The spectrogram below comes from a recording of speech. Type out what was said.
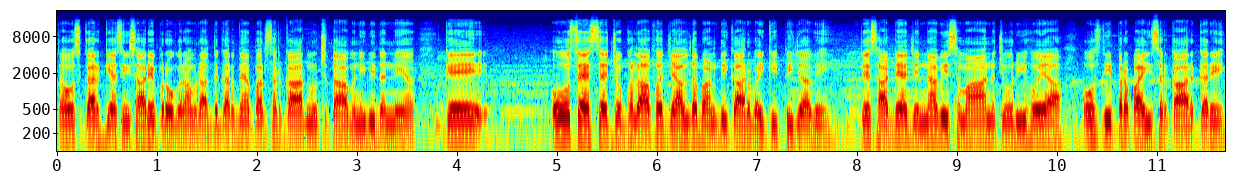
ਤਾਂ ਉਸ ਕਰਕੇ ਅਸੀਂ ਸਾਰੇ ਪ੍ਰੋਗਰਾਮ ਰੱਦ ਕਰਦੇ ਹਾਂ, ਪਰ ਸਰਕਾਰ ਨੂੰ ਚੇਤਾਵਨੀ ਵੀ ਦਿੰਦੇ ਹਾਂ ਕਿ ਉਸ ਐਸਐਚਓ ਖਿਲਾਫ ਜਲਦ ਬਣਦੀ ਕਾਰਵਾਈ ਕੀਤੀ ਜਾਵੇ ਤੇ ਸਾਡੇ ਜਿੰਨਾ ਵੀ ਸਮਾਨ ਚੋਰੀ ਹੋਇਆ, ਉਸ ਦੀ ਭਰਪਾਈ ਸਰਕਾਰ ਕਰੇ।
